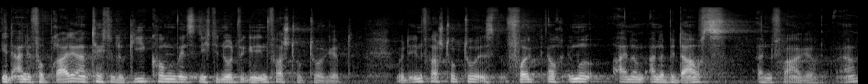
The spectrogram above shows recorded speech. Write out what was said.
in eine Verbreitung an Technologie kommen, wenn es nicht die notwendige Infrastruktur gibt. Und Infrastruktur ist, folgt auch immer einer, einer Bedarfsanfrage. Ja?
